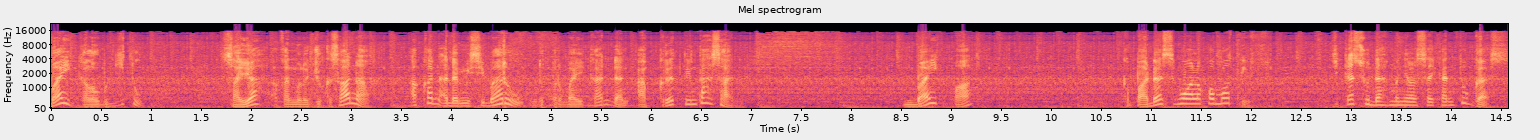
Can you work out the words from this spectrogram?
Baik kalau begitu. Saya akan menuju ke sana. Akan ada misi baru untuk perbaikan dan upgrade lintasan. Baik, Pak. Kepada semua lokomotif, jika sudah menyelesaikan tugas,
